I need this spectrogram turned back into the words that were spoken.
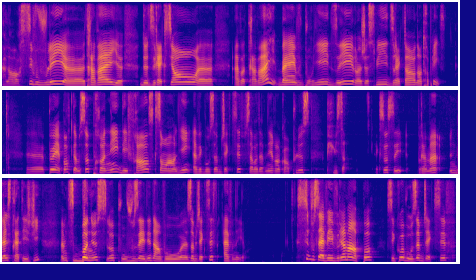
Alors, si vous voulez euh, travail de direction euh, à votre travail, ben vous pourriez dire je suis directeur d'entreprise. Euh, peu importe comme ça, prenez des phrases qui sont en lien avec vos objectifs, ça va devenir encore plus puissant. ça, c'est vraiment une belle stratégie, un petit bonus là, pour vous aider dans vos euh, objectifs à venir. Si vous ne savez vraiment pas c'est quoi vos objectifs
